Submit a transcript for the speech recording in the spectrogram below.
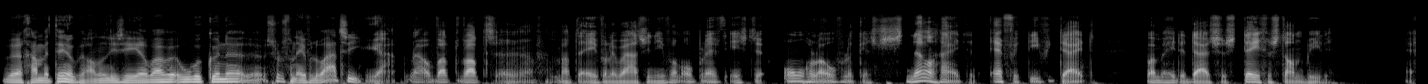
We gaan meteen ook weer analyseren waar we, hoe we kunnen, eh, een soort van evaluatie. Ja, nou wat, wat, uh, wat de evaluatie hiervan oplevert, is de ongelooflijke snelheid en effectiviteit waarmee de Duitsers tegenstand bieden. Ja,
